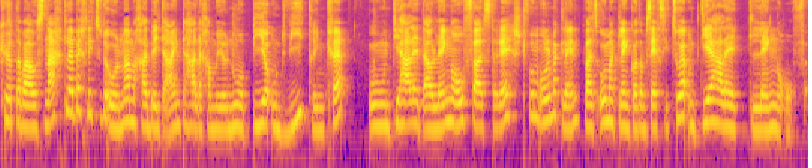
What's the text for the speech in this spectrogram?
gehört aber auch das Nachtleben ein zu der Ulma. Man kann bei der einen Halle kann man ja nur Bier und Wein trinken. Und die Halle hat auch länger offen als der Rest vom Ulma-Gelände, weil das Ulma-Gelände geht am 6 Uhr zu und die Halle hat länger offen.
